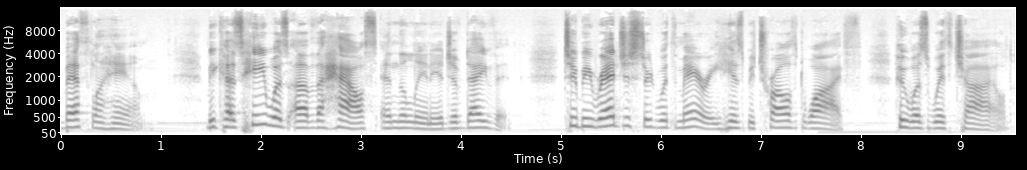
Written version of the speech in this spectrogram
Bethlehem, because he was of the house and the lineage of David, to be registered with Mary, his betrothed wife, who was with child.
